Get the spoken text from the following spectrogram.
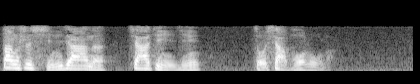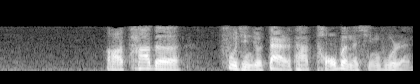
当时邢家呢家境已经走下坡路了，啊，他的父亲就带着他投奔了邢夫人，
